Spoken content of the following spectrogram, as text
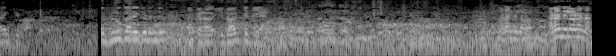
thank you blue car ఇక్కడ ఉంది. ఇక్కడ ఇది ఒకటి తీయాలి. అన్నా నిలవ అన్నా నిలవడన్నా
